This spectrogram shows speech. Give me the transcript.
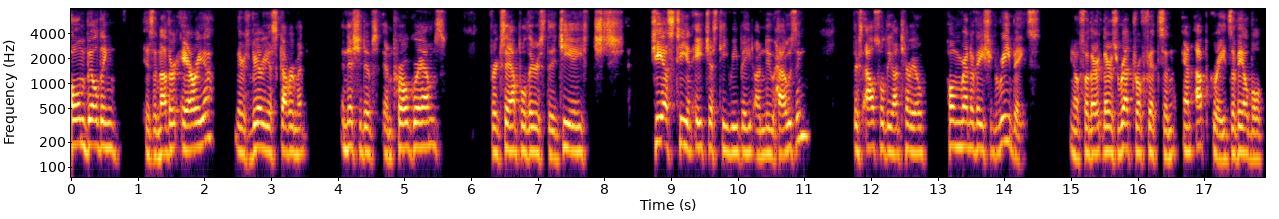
Home building is another area. There's various government initiatives and programs. For example, there's the GH, GST and HST rebate on new housing. There's also the Ontario home renovation rebates. You know, so there, there's retrofits and, and upgrades available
